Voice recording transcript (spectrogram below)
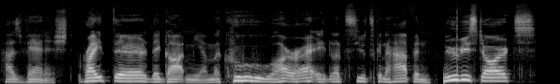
has vanished. Right there, they got me. I'm like, ooh, all right, let's see what's gonna happen. Movie starts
